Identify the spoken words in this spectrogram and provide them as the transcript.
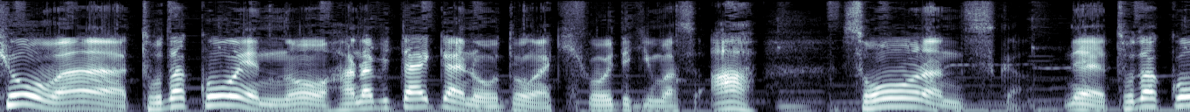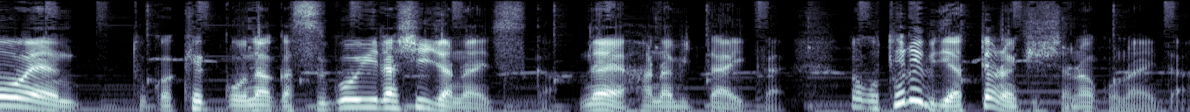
今日は戸田公園の花火大会の音が聞こえてきます。あ、そうなんですか。ね戸田公園とか結構なんかすごいらしいじゃないですか。ね花火大会。なんかテレビでやったような気したな、この間。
